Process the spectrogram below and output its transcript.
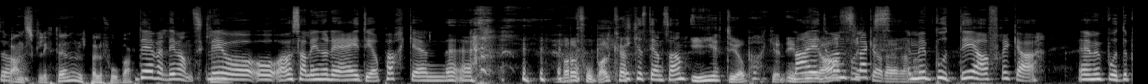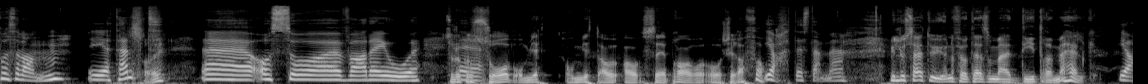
Så Vanskelig det er når du spiller fotball. det er veldig vanskelig, og, og, og særlig når det er i Dyreparken eh, Var det i Kristiansand. i Dyreparken? Inne Nei, i det Afrika slags der. Vi bodde i Afrika. Eh, Vi bodde på savannen i et telt. Eh, og så var det jo Så dere eh, sov omgitt, omgitt av, av sebraer og sjiraffer? Ja, det stemmer. Vil du si at du gjennomførte det som er din drømmehelg? Ja.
